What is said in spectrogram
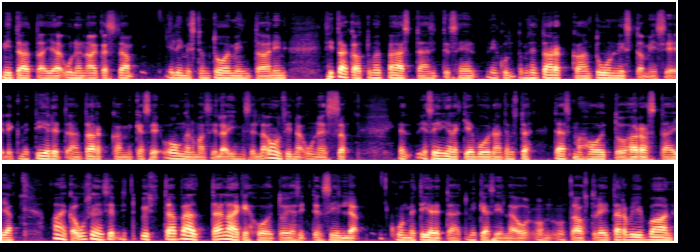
mitata ja unen aikaisessa elimistön toimintaa, niin sitä kautta me päästään sitten sen niin kuin tarkkaan tunnistamiseen, eli me tiedetään tarkkaan, mikä se ongelma siellä ihmisellä on siinä unessa, ja, ja sen jälkeen voidaan tämmöistä täsmähoitoa harrastaa, ja aika usein se pystytään välttämään lääkehoitoja sitten sillä, kun me tiedetään, että mikä siellä on, on, on taustalla. Ei tarvitse vaan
